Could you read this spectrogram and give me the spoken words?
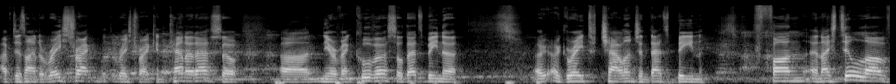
I've designed a racetrack, with the racetrack in Canada, so uh, near Vancouver. So that's been a, a, a great challenge, and that's been fun. And I still love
